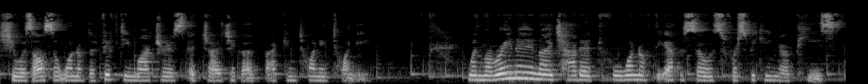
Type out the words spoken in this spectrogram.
She was also one of the 50 marchers at Jai Jagat back in 2020. When Lorena and I chatted for one of the episodes for Speaking Our Peace,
